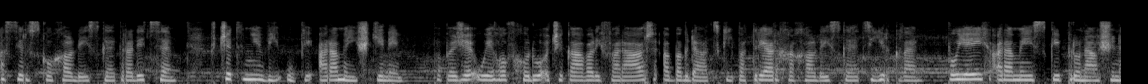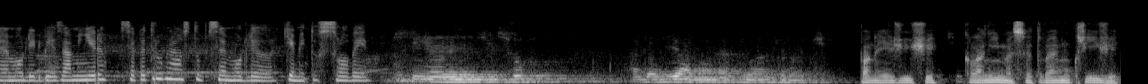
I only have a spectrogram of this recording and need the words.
asyrsko-chaldejské tradice, včetně výuky aramejštiny. Papeže u jeho vchodu očekávali farář a bagdátský patriarcha chaldejské církve. Po jejich aramejsky pronášené modlitbě za mír se Petrův nástupce modlil těmito slovy. Pane Ježíši, klaníme se Tvému kříži,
